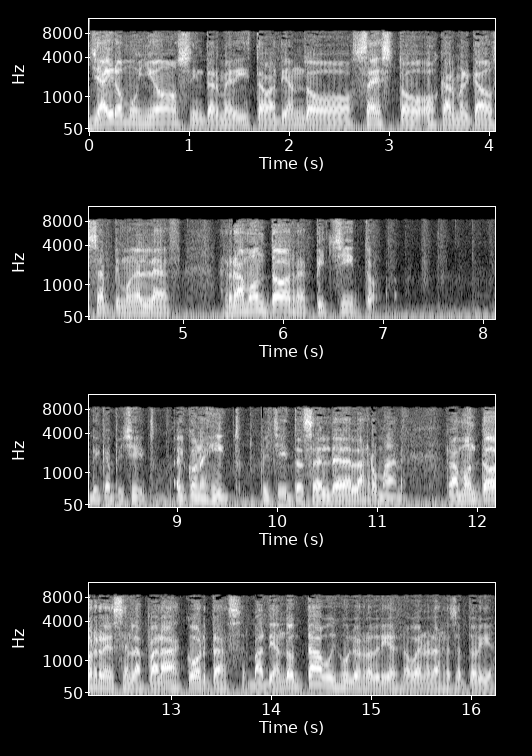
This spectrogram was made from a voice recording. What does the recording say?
Jairo Muñoz, intermedista, bateando sexto. Oscar Mercado séptimo en el left. Ramón Torres, Pichito. Dica Pichito, el conejito. Pichito es el de la romana. Ramón Torres en las paradas cortas, bateando octavo. Y Julio Rodríguez noveno en la receptoría.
